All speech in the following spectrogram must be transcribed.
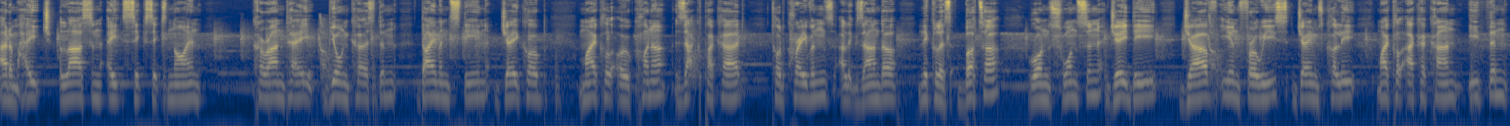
Adam H. Larson 8669, Karante, Bjorn Kirsten, Diamond Steen, Jacob, Michael O'Connor, Zach Packard, Todd Cravens, Alexander, Nicholas Butter, Ron Swanson, JD, Jav, Ian Froese, James Cully, Michael Akakan, Ethan,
